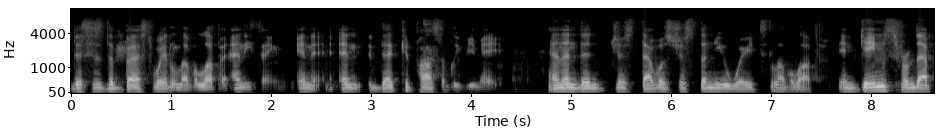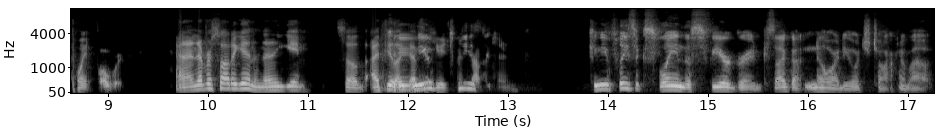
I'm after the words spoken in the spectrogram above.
This is the best way to level up anything, and and that could possibly be made." And then then just that was just the new way to level up in games from that point forward. And I never saw it again in any game. So I feel like that's a huge please- opportunity. Can you please explain the sphere grid? Because I've got no idea what you're talking about.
